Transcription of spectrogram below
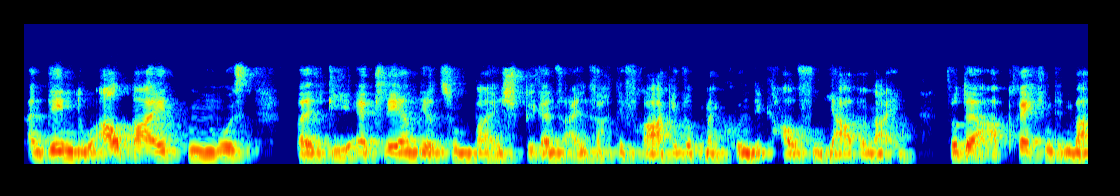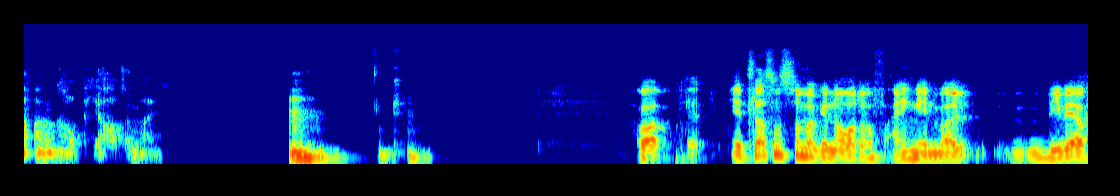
an denen du arbeiten musst, weil die erklären dir zum Beispiel ganz einfach die Frage, wird mein Kunde kaufen, ja oder nein? Wird er abbrechen den Warenkorb, ja oder nein? Mhm. Okay. Aber äh, jetzt lass uns nochmal genauer darauf eingehen, weil, wie, wir,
